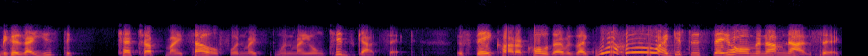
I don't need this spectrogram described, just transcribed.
Because I used to catch up myself when my when my own kids got sick. If they caught a cold, I was like, "Woohoo! I get to stay home and I'm not sick."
